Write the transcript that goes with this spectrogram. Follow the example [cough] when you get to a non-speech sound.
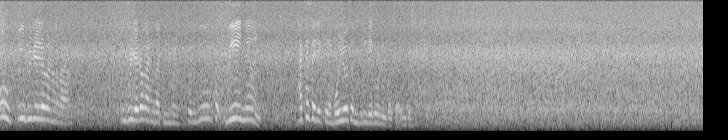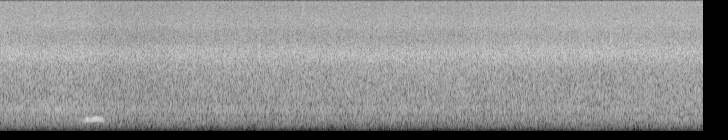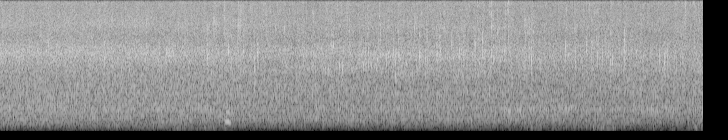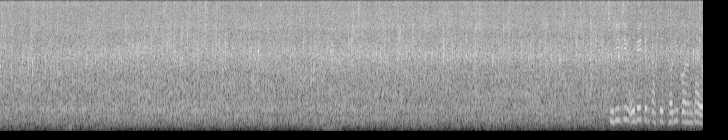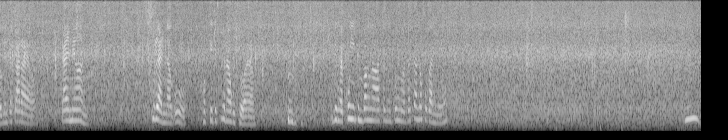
오, 여기 물 내려가는 거 봐요. 물 내려가는 거야, 빗물. 저 위에, 위에 있는 밭에서 이렇게 몰려서 물이 내려오는 거죠, 이제. 우리 집 오래된 카페 버릴 거는 다 여긴다 깔아요. 깔면 풀이 안 나고 걷기도 편하고 좋아요. [laughs] 이게 달콩이 금방 나왔더니 똥 넣어다 싸놓고 갔네. 음.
